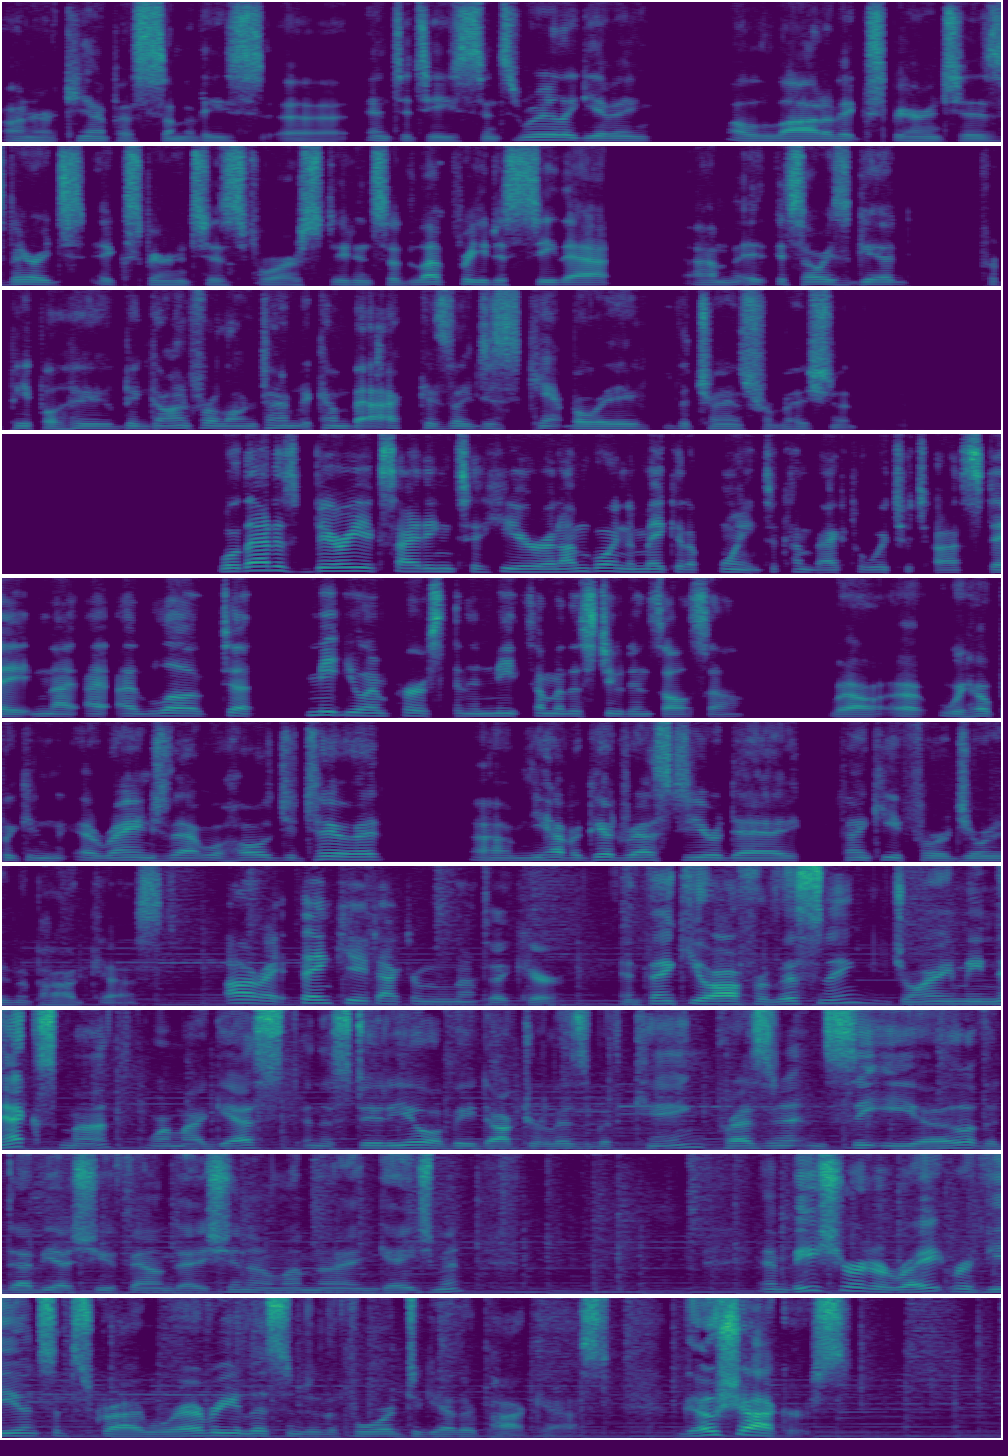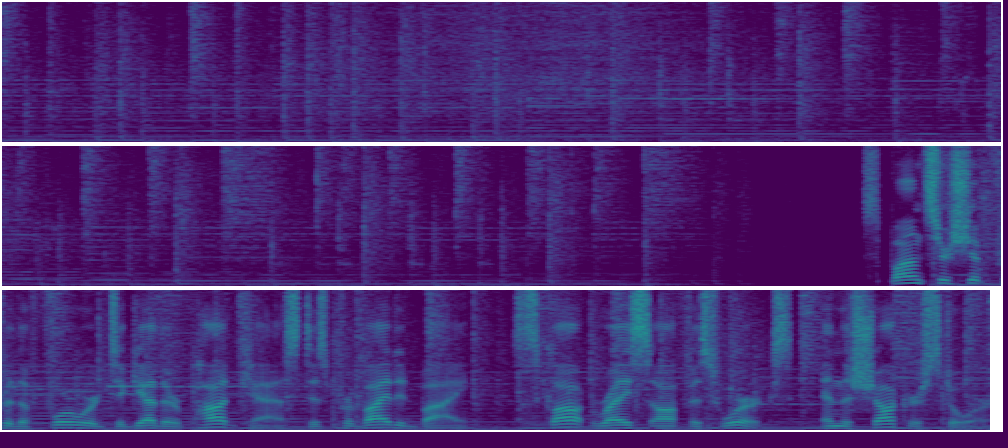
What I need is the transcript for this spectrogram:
on our campus. Some of these uh, entities, since really giving a lot of experiences, varied experiences for our students. I'd love for you to see that. Um, it, it's always good for people who've been gone for a long time to come back because they just can't believe the transformation. Well, that is very exciting to hear, and I'm going to make it a point to come back to Wichita State, and I, I, I'd love to meet you in person and meet some of the students also. Well, uh, we hope we can arrange that. We'll hold you to it. Um, you have a good rest of your day. Thank you for joining the podcast. All right. Thank you, Dr. Muma. Take care. And thank you all for listening. Joining me next month, where my guest in the studio will be Dr. Elizabeth King, President and CEO of the WSU Foundation and Alumni Engagement. And be sure to rate, review, and subscribe wherever you listen to the Forward Together podcast. Go Shockers! Sponsorship for the Forward Together podcast is provided by Scott Rice Office Works and the Shocker Store.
